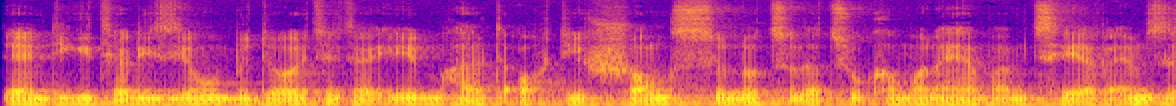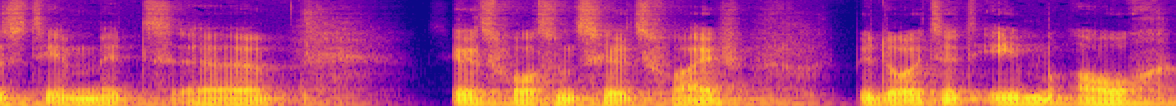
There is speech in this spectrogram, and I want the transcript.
Denn Digitalisierung bedeutet ja eben halt auch die Chance zu nutzen. Dazu kommen wir nachher beim CRM-System mit äh, Salesforce und Sales5. Bedeutet eben auch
